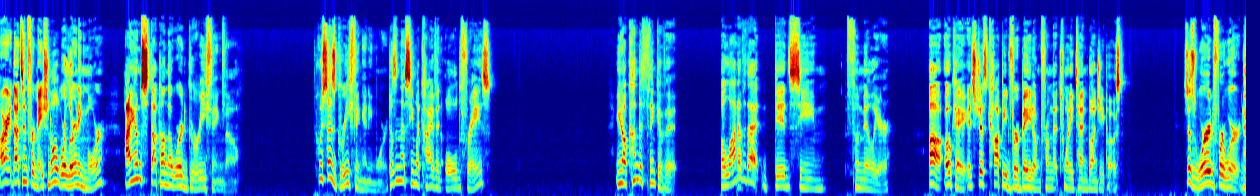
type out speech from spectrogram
Alright, that's informational. We're learning more. I am stuck on the word griefing though. Who says griefing anymore? Doesn't that seem like kind of an old phrase? You know, come to think of it, a lot of that did seem familiar. Ah, okay, it's just copied verbatim from that 2010 Bungie post. It's just word for word.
